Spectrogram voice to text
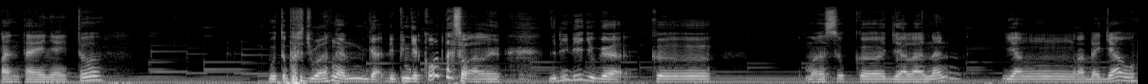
pantainya itu butuh perjuangan nggak di pinggir kota soalnya. Jadi dia juga ke masuk ke jalanan yang rada jauh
